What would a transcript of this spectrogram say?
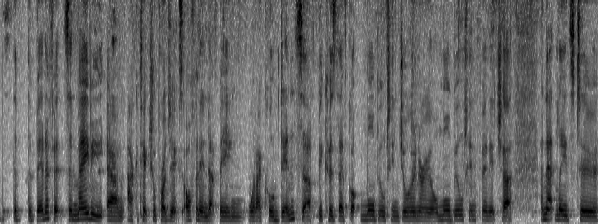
the, the benefits. And maybe um, architectural projects often end up being what I call denser because they've got more built in joinery or more built in furniture. And that leads to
